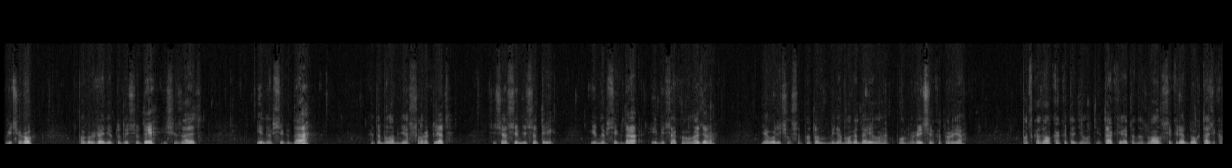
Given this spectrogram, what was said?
вечеров с погружением туда-сюда исчезает и навсегда. Это было мне 40 лет, сейчас 73. И навсегда, и без всякого лазера я вылечился. Потом меня благодарила, помню, женщина, которую я подсказал, как это делать. И так я это назвал «Секрет двух тазиков».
